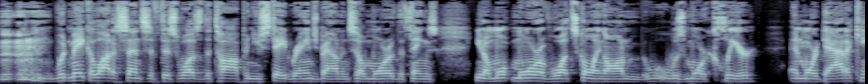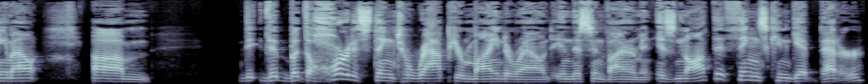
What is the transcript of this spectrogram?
would make a lot of sense if this was the top and you stayed range bound until more of the things, you know, more, more of what's going on was more clear and more data came out. Um, the, the, but the hardest thing to wrap your mind around in this environment is not that things can get better.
